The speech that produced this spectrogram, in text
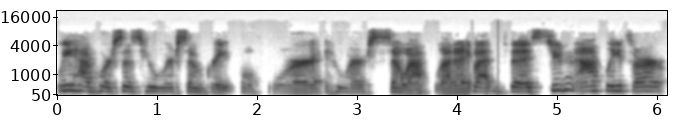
we have horses who we're so grateful for who are so athletic. But the student athletes are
